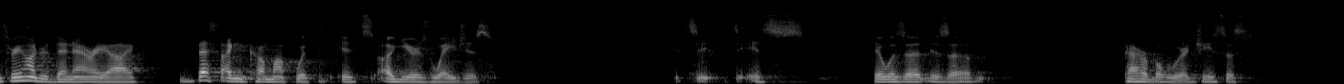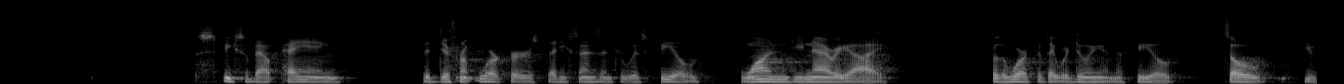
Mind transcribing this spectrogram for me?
300 denarii, best I can come up with, it's a year's wages. It's, it's, it's, there was a, there's a parable where Jesus speaks about paying the different workers that he sends into his field one denarii for the work that they were doing in the field. So if you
